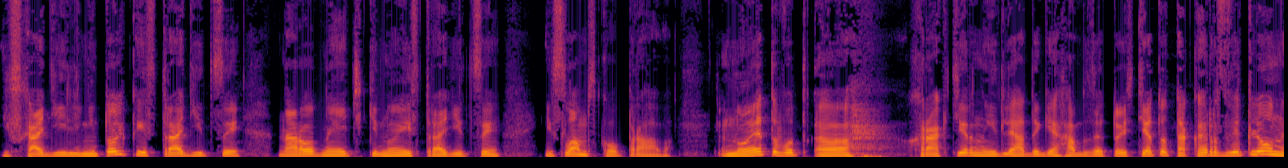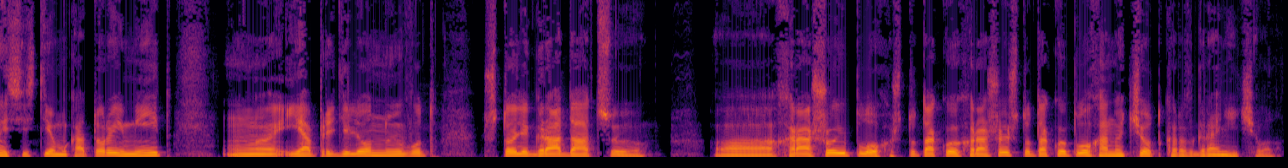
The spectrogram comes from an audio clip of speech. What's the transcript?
исходили не только из традиции народной этики, но и из традиции исламского права. Но это вот а, характерно и для Адыги Хабзе. То есть это такая разветвленная система, которая имеет и определенную вот, что ли, градацию хорошо и плохо. Что такое хорошо и что такое плохо, оно четко разграничивало.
